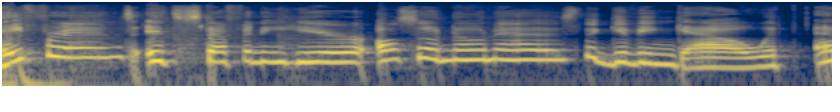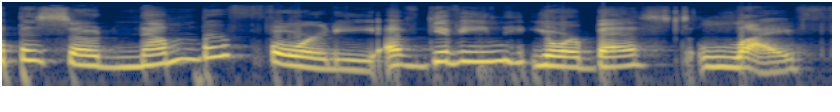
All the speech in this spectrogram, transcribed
Hey friends, it's Stephanie here, also known as the Giving Gal, with episode number 40 of Giving Your Best Life.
